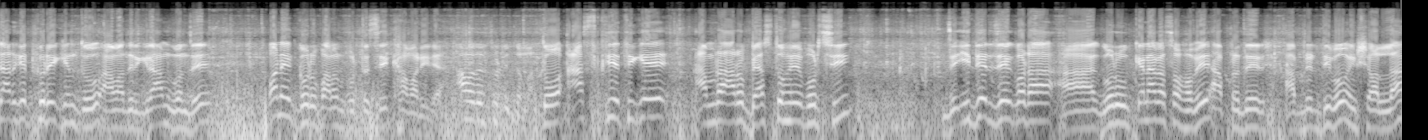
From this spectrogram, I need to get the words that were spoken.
টার্গেট করে কিন্তু আমাদের গ্রামগঞ্জে অনেক গরু পালন করতেছে খামারিরা। আমাদের ছুটি চলা। তো আজকে থেকে আমরা আরও ব্যস্ত হয়ে পড়ছি যে ঈদের যে কটা গরু কেনা বেচা হবে আপনাদের আপডেট দিব ইনশাল্লাহ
